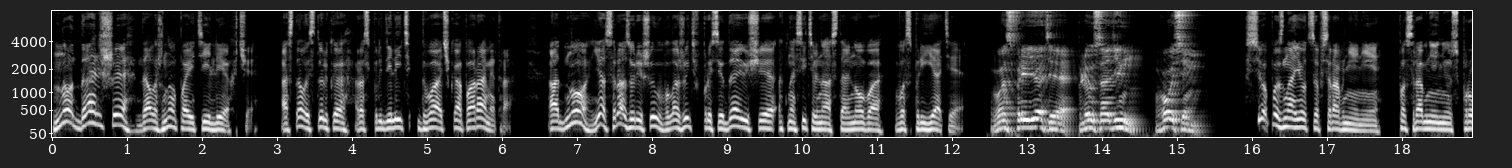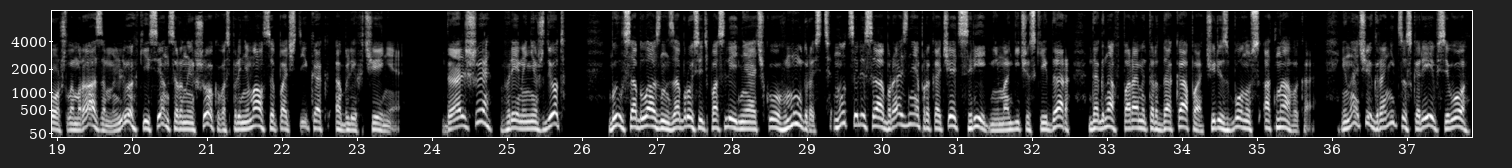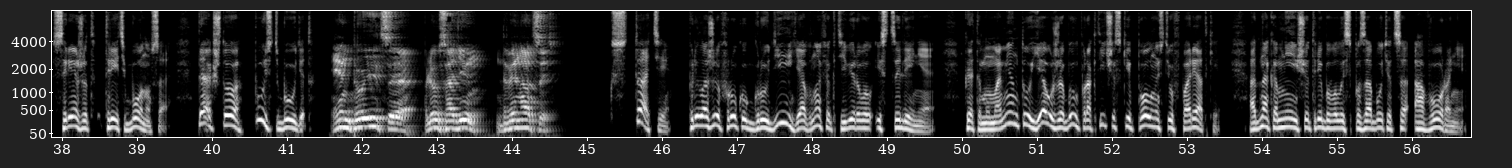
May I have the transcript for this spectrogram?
Но дальше должно пойти легче. Осталось только распределить два очка параметра. Одно я сразу решил вложить в проседающее относительно остального восприятие. Восприятие плюс один, восемь. Все познается в сравнении. По сравнению с прошлым разом, легкий сенсорный шок воспринимался почти как облегчение. Дальше, время не ждет, был соблазн забросить последнее очко в мудрость, но целесообразнее прокачать средний магический дар, догнав параметр докапа через бонус от навыка. Иначе граница, скорее всего, срежет треть бонуса. Так что пусть будет. Интуиция плюс один, двенадцать. Кстати, Приложив руку к груди, я вновь активировал исцеление. К этому моменту я уже был практически полностью в порядке. Однако мне еще требовалось позаботиться о вороне.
